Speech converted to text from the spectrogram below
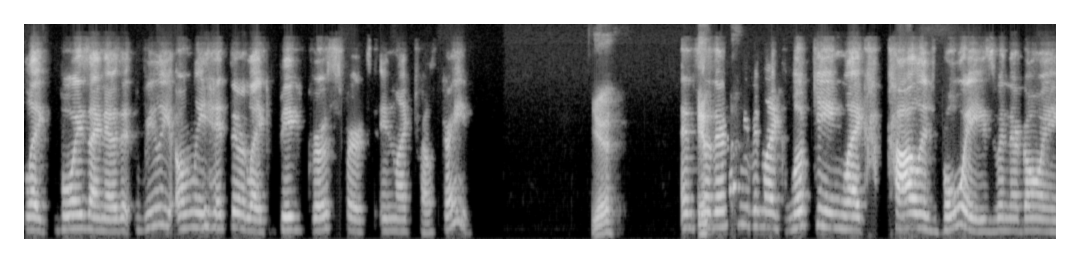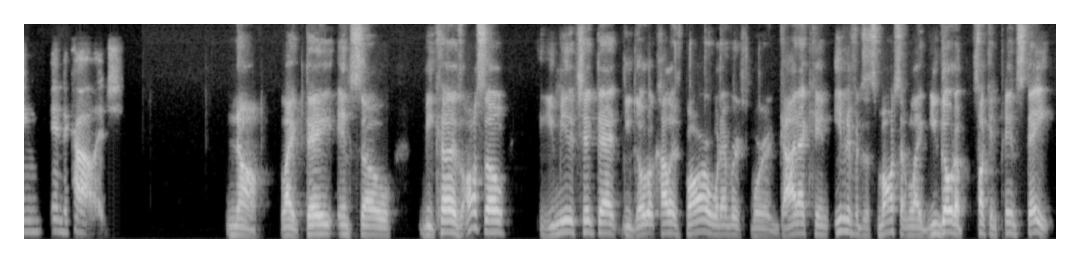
like boys I know that really only hit their like big growth spurts in like 12th grade. Yeah. And so and, they're not even like looking like college boys when they're going into college. No, like they, and so because also you meet a chick that you go to a college bar or whatever, where a guy that can, even if it's a small something, like you go to fucking Penn State,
